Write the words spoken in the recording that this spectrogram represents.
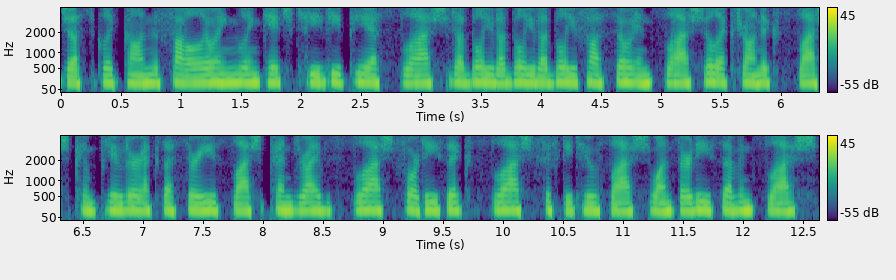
Just click on the following link https slash www.fossoin slash electronics slash computer accessories slash pendrives slash 46 slash 52 slash 137 slash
